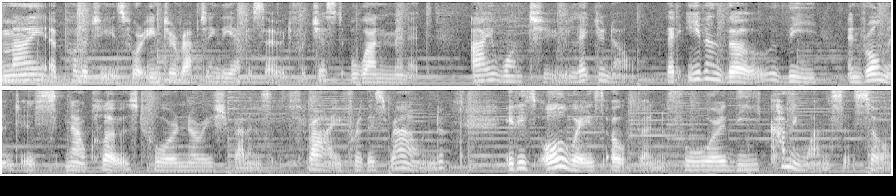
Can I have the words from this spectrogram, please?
My apologies for interrupting the episode for just one minute. I want to let you know that even though the enrollment is now closed for Nourish, Balance, Thrive for this round, it is always open for the coming ones. So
